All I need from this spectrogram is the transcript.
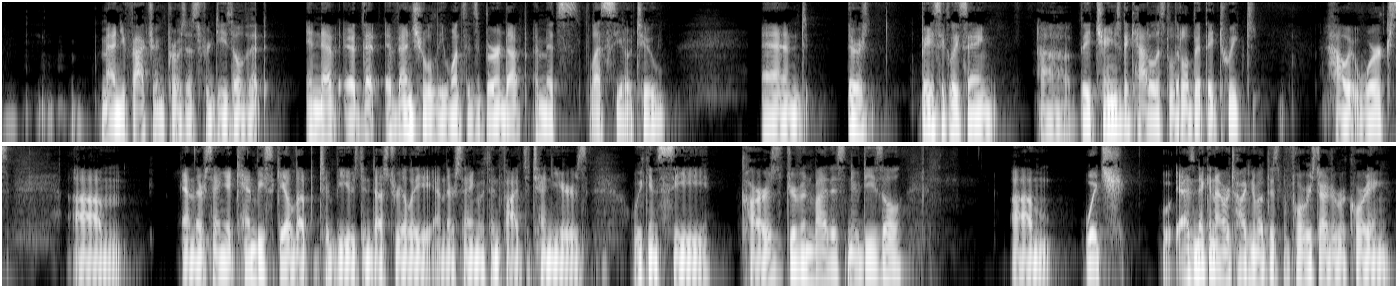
manufacturing process for diesel that inev- uh, that eventually, once it's burned up, emits less CO2. And they're basically saying uh, they changed the catalyst a little bit. They tweaked how it works. Um, and they're saying it can be scaled up to be used industrially. And they're saying within five to 10 years, we can see cars driven by this new diesel. Um, which, as Nick and I were talking about this before we started recording,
